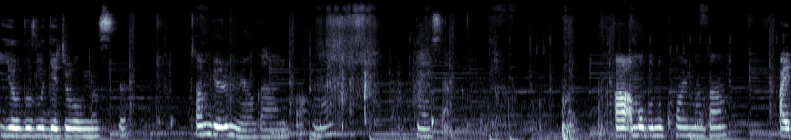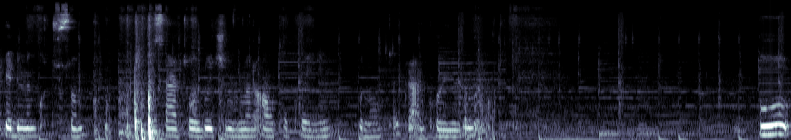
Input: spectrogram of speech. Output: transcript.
yıldızlı gece olması. Tam görünmüyor galiba ama neyse. Aa, ama bunu koymadan iPad'imin kutusu sert olduğu için bunları alta koyayım. Bunu tekrar koyuyorum. Bu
